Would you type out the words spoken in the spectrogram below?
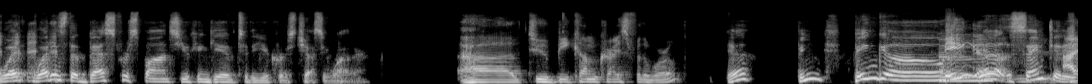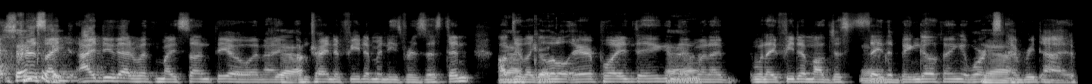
what? What is the best response you can give to the Eucharist, Jesse Weiler? Uh, to become Christ for the world. Yeah, Bing, bingo. Bingo. Yeah, sanctity. I, sanctity. Chris, I, I do that with my son Theo, and I, Yeah. I'm trying to feed him, and he's resistant. I'll Yeah, do like good. a little airplane thing, and then when I when I feed him, I'll just say the bingo thing. It works Yeah. every time.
